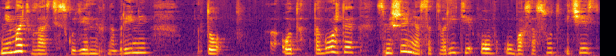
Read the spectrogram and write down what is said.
«не мать власти скудельных на брении», то от того же смешения сотворите ов уба сосуд и честь,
